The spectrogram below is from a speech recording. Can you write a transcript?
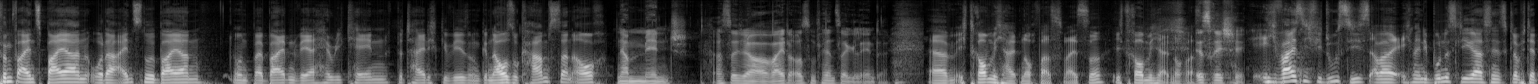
5-1 Bayern oder 1-0 Bayern. Und bei beiden wäre Harry Kane beteiligt gewesen. Und genauso kam es dann auch. Na Mensch. Hast dich ja weit aus dem Fenster gelehnt. Ähm, ich traue mich halt noch was, weißt du? Ich traue mich halt noch was. Ist richtig. Ich weiß nicht, wie du es siehst, aber ich meine, die Bundesliga ist jetzt, glaube ich, der,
